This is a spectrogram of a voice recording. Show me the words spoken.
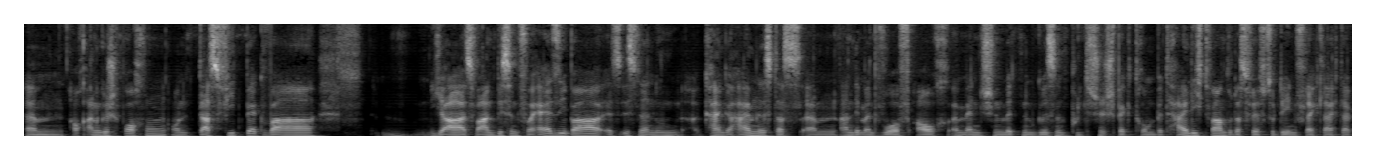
ähm, auch angesprochen. Und das Feedback war ja, es war ein bisschen vorhersehbar. Es ist ja nun kein Geheimnis, dass ähm, an dem Entwurf auch äh, Menschen mit einem gewissen politischen Spektrum beteiligt waren, sodass wir zu denen vielleicht leichter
